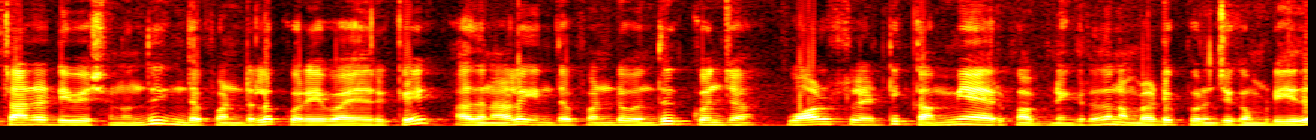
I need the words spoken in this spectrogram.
ஸ்டாண்டர்ட் டிவிஷன் வந்து இந்த ஃபண்டில் குறைவாக இருக்குது அதனால் இந்த ஃபண்டு வந்து கொஞ்சம் வால்டிலிட்டி கம்மியாக இருக்கும் அப்படிங்கிறத நம்மளாட்டி புரிஞ்சுக்க முடியுது.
